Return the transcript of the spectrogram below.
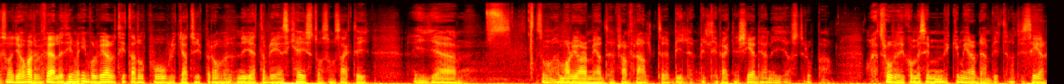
Så jag har varit väldigt involverad och tittat på olika typer av nyetableringscase då som sagt i, i eh, som har att göra med framförallt bil, biltillverkningskedjan i Östeuropa. Och jag tror att vi kommer se mycket mer av den biten, att vi ser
